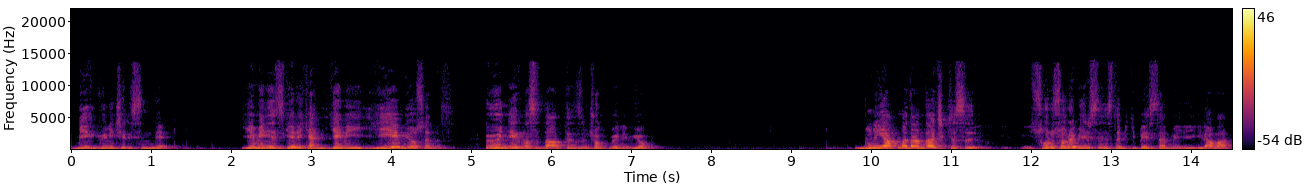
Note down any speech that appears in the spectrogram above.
bir gün içerisinde yemeniz gereken yemeği yiyemiyorsanız öğünleri nasıl dağıttığınızın çok bir önemi yok. Bunu yapmadan da açıkçası soru sorabilirsiniz tabii ki beslenmeyle ilgili ama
